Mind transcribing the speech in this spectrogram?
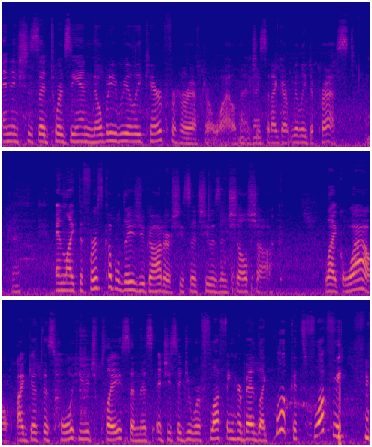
And then she said, towards the end, nobody really cared for her after a while. Then Okay. she said, "I got really depressed." Okay. And like the first couple days you got her, she said she was in shell shock. Like, wow, I get this whole huge place and this and she said you were fluffing her bed like, look, it's fluffy.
